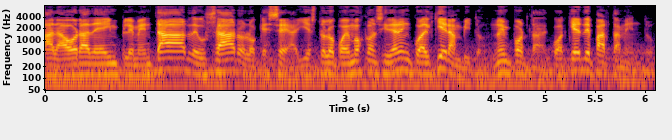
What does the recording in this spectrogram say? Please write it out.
a la hora de implementar, de usar o lo que sea. Y esto lo podemos considerar en cualquier ámbito, no importa, cualquier departamento.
